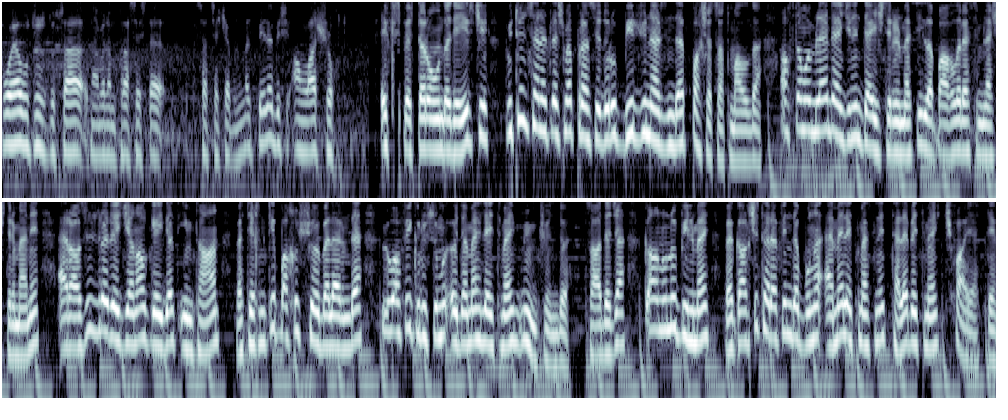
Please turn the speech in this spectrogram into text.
Boya ucuzdursa, nə bilim, prosesdə qısa çəkə bilməz. Belə bir anlayış yoxdur. Ekspertlər onda deyir ki, bütün sənədləşmə proseduru bir gün ərzində başa çatmalıdır. Avtomobillərin rənginin dəyişdirilməsi ilə bağlı rəsmiləşdirməni ərazi üzrə regional qeydiyyat imtahan və texniki baxış şöbələrində müvafiq rüsumu ödəməklə etmək mümkündür. Sadəcə qanunu bilmək və qarşı tərəfin də buna əməl etməsini tələb etmək kifayətdir.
